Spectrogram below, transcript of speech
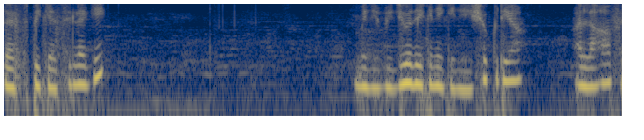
रेसिपी कैसी लगी? मेरी वीडियो देखने के लिए शुक्रिया। अल्लाह हाफ़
